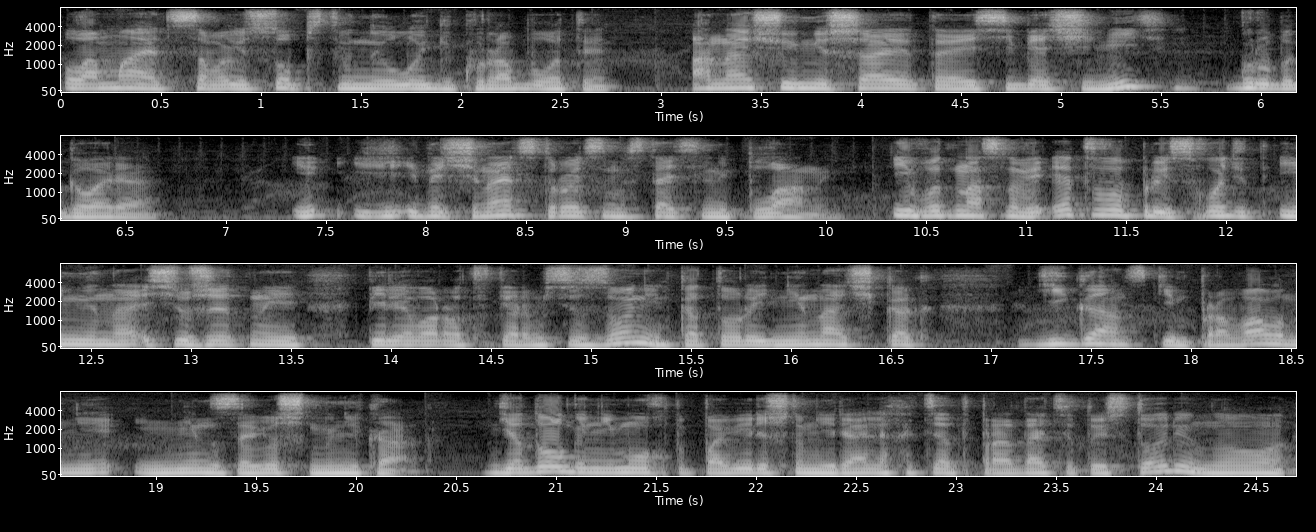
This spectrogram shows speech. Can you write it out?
ломает свою собственную логику работы, она еще мешает э, себя чинить, грубо говоря, и, и, и начинает строить самостоятельные планы. И вот на основе этого происходит именно сюжетный переворот в первом сезоне, который не иначе как гигантским провалом не, не назовешь ну никак. Я долго не мог поверить, что мне реально хотят продать эту историю, но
